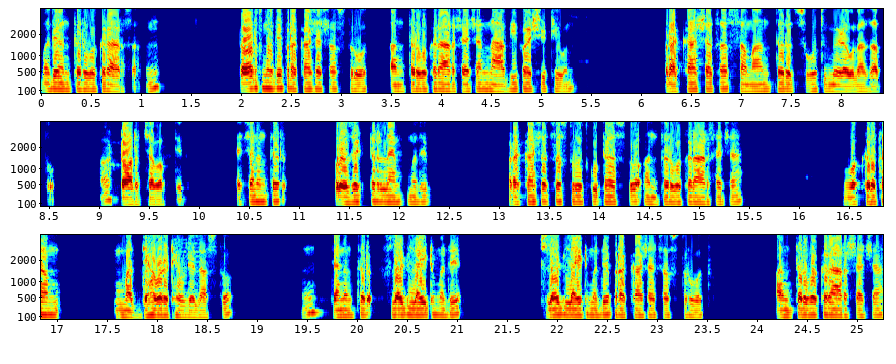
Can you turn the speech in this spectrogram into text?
मध्ये अंतर्वक्र आरसा. टॉर्च मध्ये प्रकाशाचा स्रोत अंतर्वक्र आरशाच्या नाभीपाशी ठेवून प्रकाशाचा समांतर झोत मिळवला जातो. टॉर्चच्या बाबतीत. त्याच्यानंतर प्रोजेक्टर लॅम्पमध्ये प्रकाशाचा स्रोत कुठे असतो? अंतर्वक्र आरशाच्या वक्रता मध्यावर ठेवलेला असतो. त्यानंतर फ्लड लाइटमध्ये फ्लड लाईटमध्ये प्रकाशाचा स्रोत अंतर्वक्र आरशाच्या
